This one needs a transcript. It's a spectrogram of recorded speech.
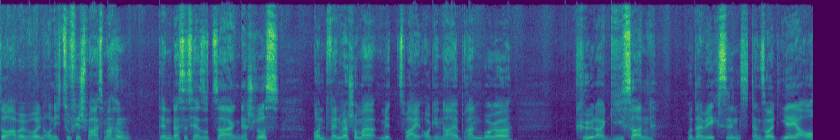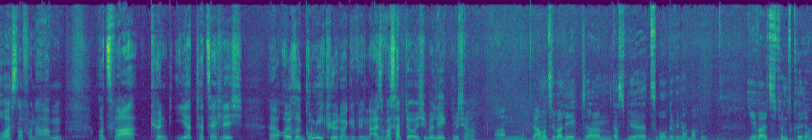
So, aber wir wollen auch nicht zu viel Spaß machen, denn das ist ja sozusagen der Schluss. Und wenn wir schon mal mit zwei Original Brandenburger Ködergießern unterwegs sind, dann sollt ihr ja auch was davon haben. Und zwar könnt ihr tatsächlich äh, eure Gummiköder gewinnen. Also was habt ihr euch überlegt, Micha? Ähm, wir haben uns überlegt, ähm, dass wir zwei Gewinner machen. Jeweils fünf Köder,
